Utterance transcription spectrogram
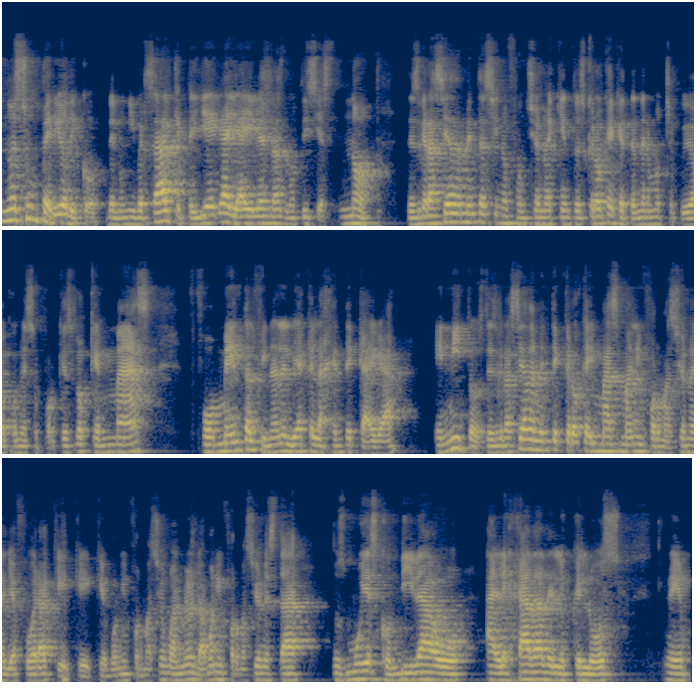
no es un periódico del Universal que te llega y ahí lees las noticias. No, desgraciadamente así no funciona aquí, entonces creo que hay que tener mucho cuidado con eso porque es lo que más fomenta al final el día que la gente caiga en mitos. Desgraciadamente creo que hay más mala información allá afuera que, buena información, o al menos la buena información está pues muy escondida o alejada de lo que los, eh,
